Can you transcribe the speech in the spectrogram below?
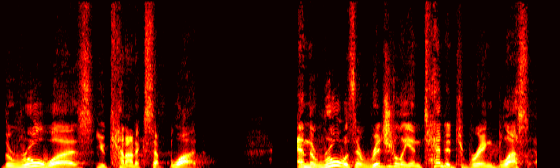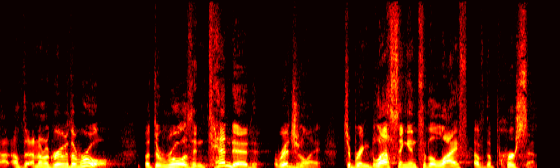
the rule was you cannot accept blood. And the rule was originally intended to bring blessing. I don't agree with the rule, but the rule was intended originally to bring blessing into the life of the person,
